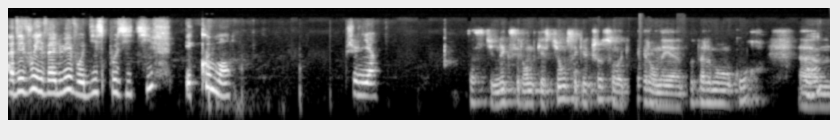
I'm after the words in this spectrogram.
Avez-vous évalué vos dispositifs et comment Julien? C'est une excellente question. C'est quelque chose sur lequel on est euh, totalement en cours. Euh,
